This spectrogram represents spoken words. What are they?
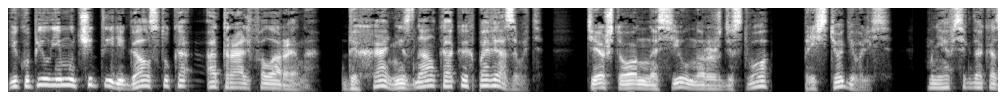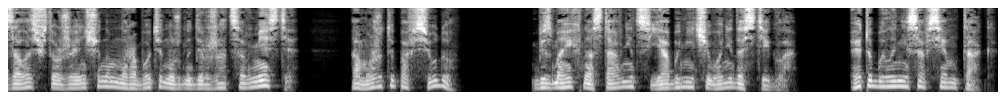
и купил ему четыре галстука от Ральфа Лорена. Дыха не знал, как их повязывать. Те, что он носил на Рождество, пристегивались. Мне всегда казалось, что женщинам на работе нужно держаться вместе, а может и повсюду. Без моих наставниц я бы ничего не достигла. Это было не совсем так.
